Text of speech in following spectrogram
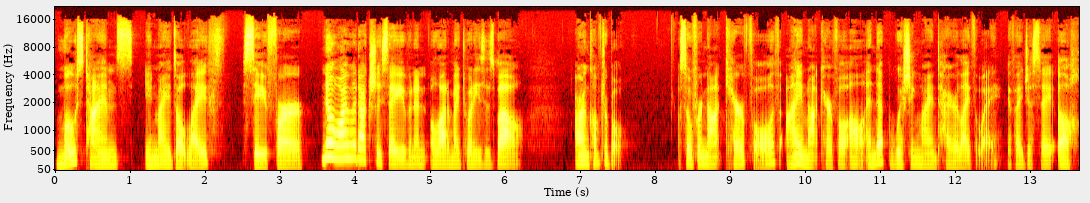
most times in my adult life, save for, no, I would actually say even in a lot of my 20s as well, are uncomfortable. So if we're not careful, if I am not careful, I'll end up wishing my entire life away if I just say, oh,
